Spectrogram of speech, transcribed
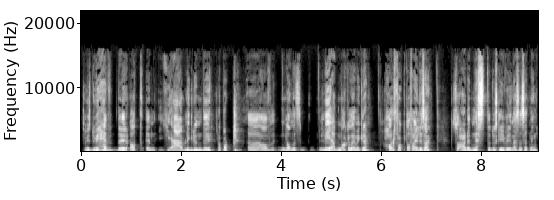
Så hvis du hevder at en jævlig grundig rapport av landets ledende akademikere har faktafeil i seg, så er det neste du skriver i neste setning,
